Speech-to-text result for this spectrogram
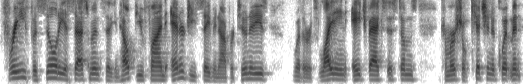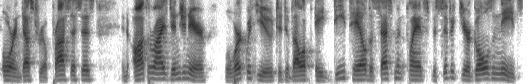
free facility assessments that can help you find energy saving opportunities, whether it's lighting, HVAC systems, commercial kitchen equipment, or industrial processes. An authorized engineer will work with you to develop a detailed assessment plan specific to your goals and needs.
